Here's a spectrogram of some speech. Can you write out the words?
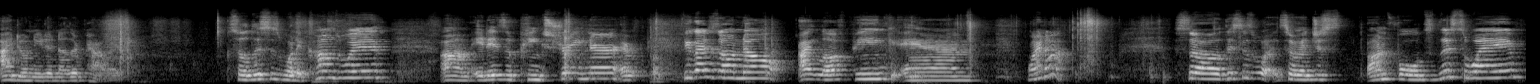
I don't need another palette. So this is what it comes with. Um, it is a pink straightener. If you guys don't know, I love pink and why not? So this is what, so it just unfolds this way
